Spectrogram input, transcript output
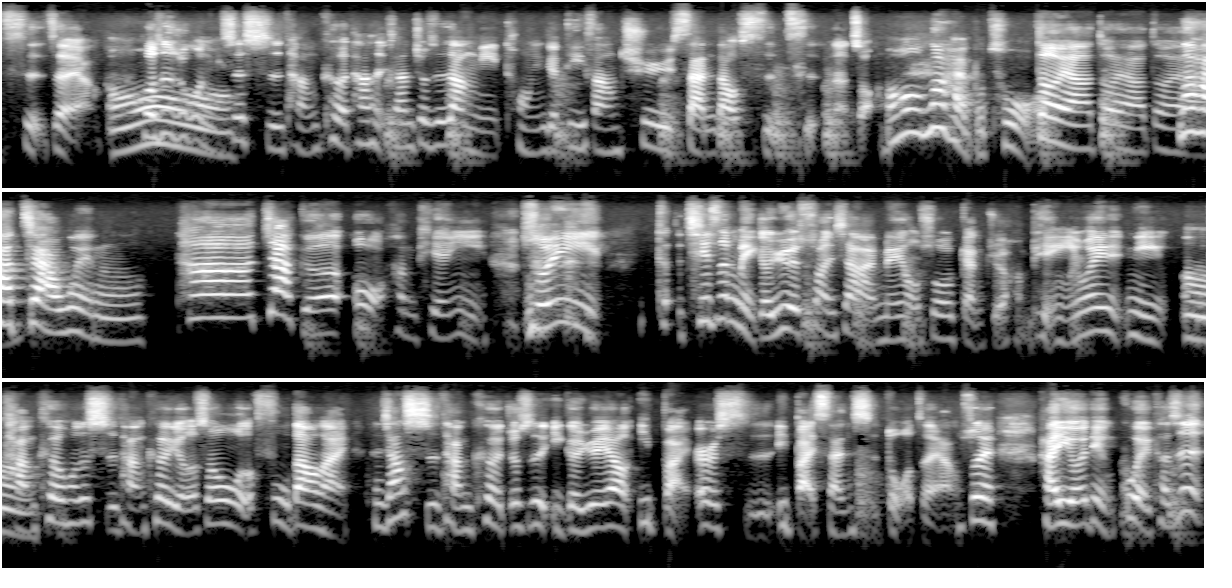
次这样，哦，或是如果你是十堂课，它很像就是让你同一个地方去三到四次那种。哦，那还不错。对啊，对啊，对啊。那它价位呢？它价格哦很便宜，所以。其实每个月算下来没有说感觉很便宜，因为你五堂课或者十堂课，有的时候我付到来很像十堂课就是一个月要一百二十、一百三十多这样，所以还有一点贵。可是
